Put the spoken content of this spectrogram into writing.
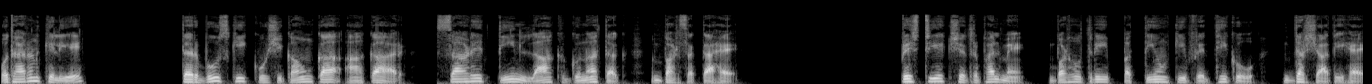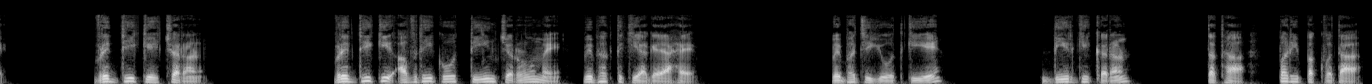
उदाहरण के लिए तरबूज की कोशिकाओं का आकार साढ़े तीन लाख गुना तक बढ़ सकता है। पृष्ठीय क्षेत्रफल में बढ़ोतरी पत्तियों की वृद्धि को दर्शाती है। वृद्धि के चरण। वृद्धि की अवधि को तीन चरणों में विभक्त किया गया है। विभज्य योतकीय दीर्घीकरण तथा परिपक्वता।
